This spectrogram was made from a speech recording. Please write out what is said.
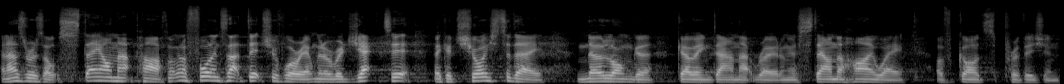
And as a result, stay on that path. I'm not going to fall into that ditch of worry. I'm going to reject it, make a choice today, no longer going down that road. I'm going to stay on the highway of God's provision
